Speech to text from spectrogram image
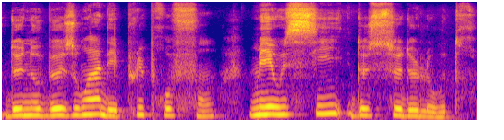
de nos besoins les plus profonds, mais aussi de ceux de l'autre.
